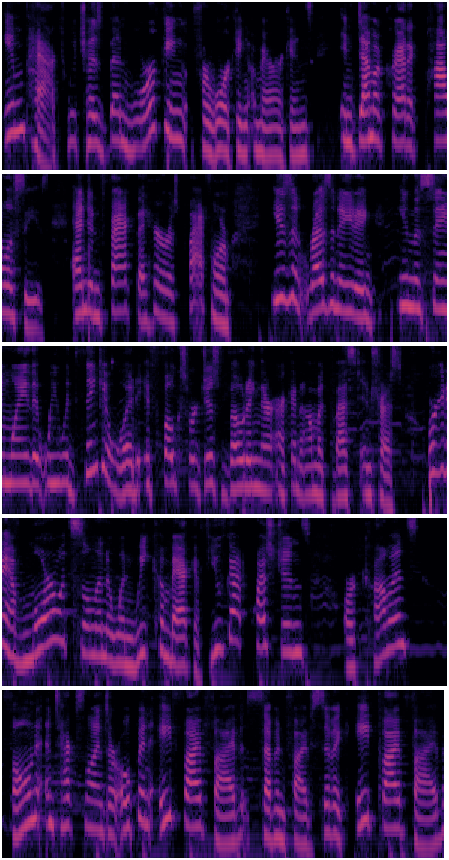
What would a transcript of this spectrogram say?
impact which has been working for working Americans in democratic policies. And in fact, the Harris platform isn't resonating in the same way that we would think it would if folks were just voting their economic best interest. We're going to have more with Celinda when we come back. If you've got questions or comments, phone and text lines are open 855 75 Civic 855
